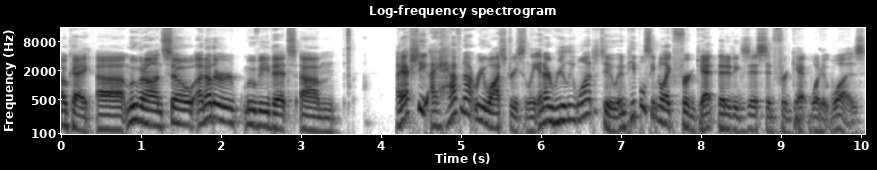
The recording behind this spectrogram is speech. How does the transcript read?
Okay. Uh, moving on. So another movie that um, I actually I have not rewatched recently, and I really want to. And people seem to like forget that it exists and forget what it was.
